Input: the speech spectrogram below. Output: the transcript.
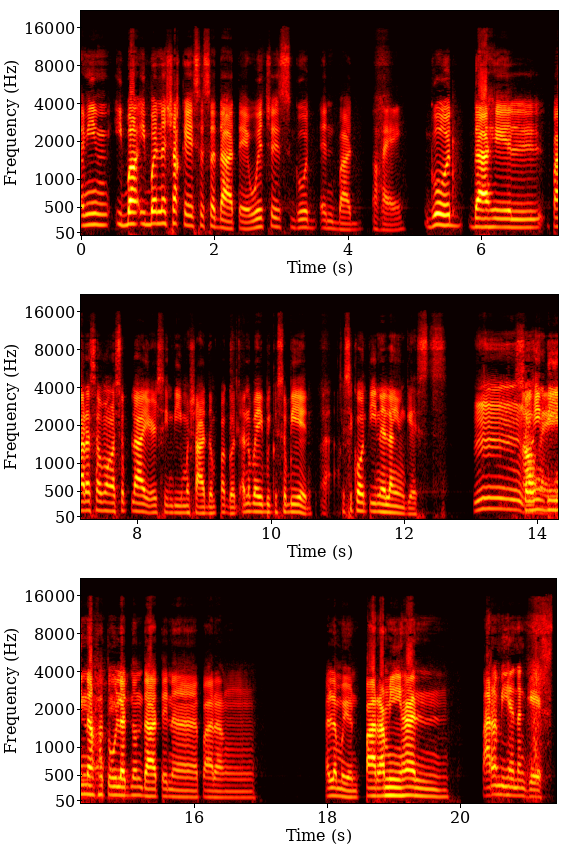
I mean, iba, iba na siya kesa sa dati, which is good and bad. Okay. Good dahil para sa mga suppliers, hindi masyadong pagod. Ano ba ibig ko sabihin? Ah. Kasi konti na lang yung guests. Mm, So, okay, hindi na katulad nung dati na parang, alam mo yun, paramihan. Paramihan ng guest.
